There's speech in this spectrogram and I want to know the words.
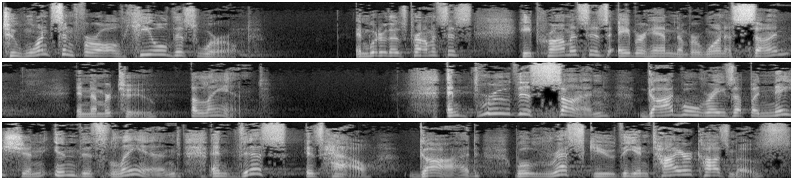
to once and for all heal this world. And what are those promises? He promises Abraham, number one, a son, and number two, a land. And through this son, God will raise up a nation in this land, and this is how God will rescue the entire cosmos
